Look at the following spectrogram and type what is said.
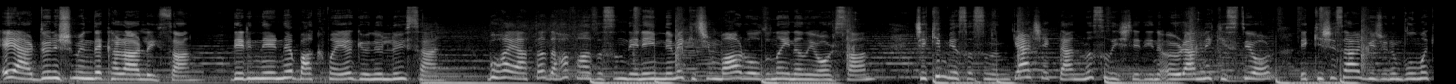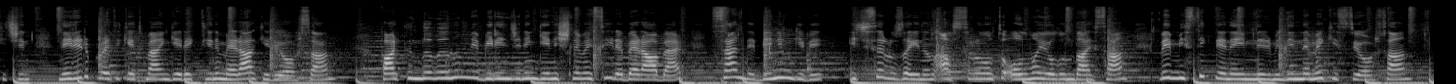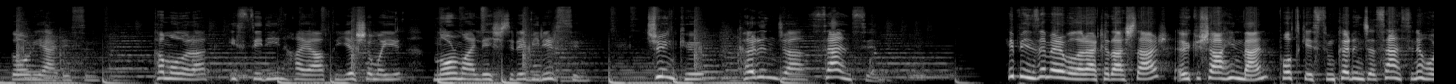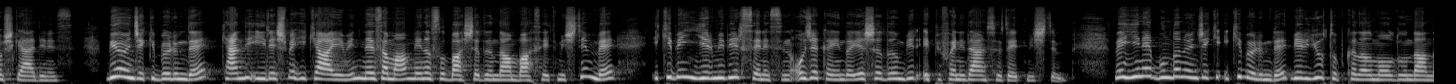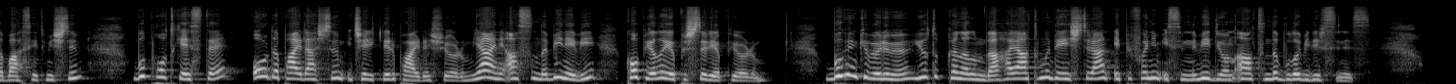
Eğer dönüşümünde kararlıysan, derinlerine bakmaya gönüllüysen, bu hayatta daha fazlasını deneyimlemek için var olduğuna inanıyorsan, çekim yasasının gerçekten nasıl işlediğini öğrenmek istiyor ve kişisel gücünü bulmak için neleri pratik etmen gerektiğini merak ediyorsan, farkındalığının ve bilincinin genişlemesiyle beraber sen de benim gibi içsel uzayının astronotu olma yolundaysan ve mistik deneyimlerimi dinlemek istiyorsan doğru yerdesin. Tam olarak istediğin hayatı yaşamayı normalleştirebilirsin. Çünkü karınca sensin. Hepinize merhabalar arkadaşlar. Öykü Şahin ben. Podcast'im Karınca Sensin'e hoş geldiniz. Bir önceki bölümde kendi iyileşme hikayemin ne zaman ve nasıl başladığından bahsetmiştim ve 2021 senesinin Ocak ayında yaşadığım bir epifaniden söz etmiştim. Ve yine bundan önceki iki bölümde bir YouTube kanalım olduğundan da bahsetmiştim. Bu podcast'te orada paylaştığım içerikleri paylaşıyorum. Yani aslında bir nevi kopyala yapıştır yapıyorum. Bugünkü bölümü YouTube kanalımda Hayatımı Değiştiren Epifanim isimli videonun altında bulabilirsiniz.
